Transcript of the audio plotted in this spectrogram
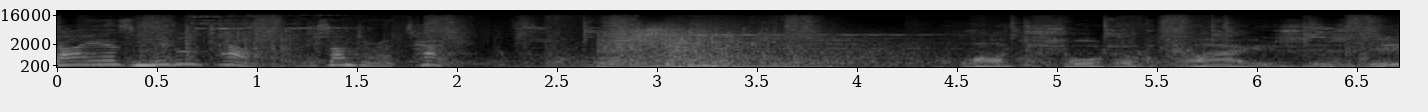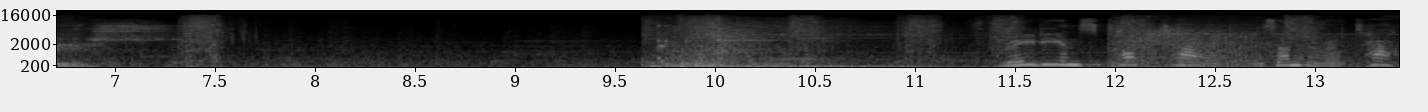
Dire's middle tower is under attack. What sort of prize is this? Radiant's top tower is under attack.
